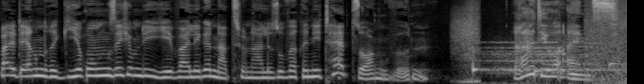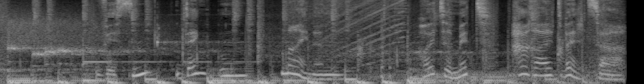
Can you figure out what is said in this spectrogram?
weil deren Regierungen sich um die jeweilige nationale Souveränität sorgen würden würden. Radio 1. Wissen, Denken, Meinen. Heute mit Harald Welzer.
